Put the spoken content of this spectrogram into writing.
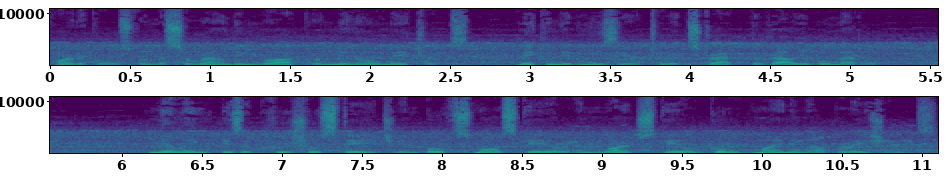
particles from the surrounding rock or mineral matrix, making it easier to extract the valuable metal. Milling is a crucial stage in both small-scale and large-scale gold mining operations.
